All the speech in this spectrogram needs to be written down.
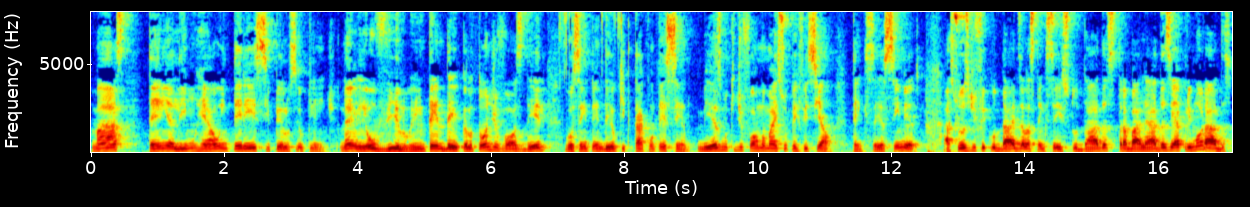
mas tem ali um real interesse pelo seu cliente, né? em ouvi-lo, em entender, pelo tom de voz dele, você entender o que está acontecendo, mesmo que de forma mais superficial. Tem que ser assim mesmo. As suas dificuldades elas têm que ser estudadas, trabalhadas e aprimoradas.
